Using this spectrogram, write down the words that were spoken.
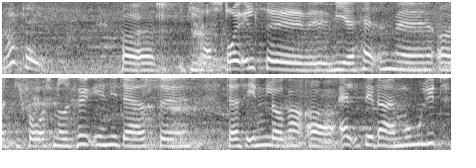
Hej gris. Og de har strøelse øh, via halm, øh, og de får også noget hø ind i deres, øh, deres indlukker, og alt det, der er muligt,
